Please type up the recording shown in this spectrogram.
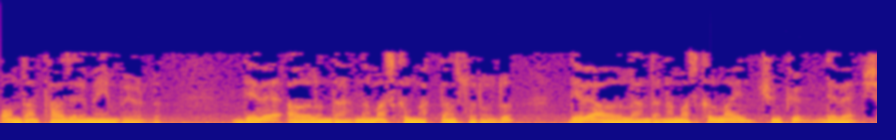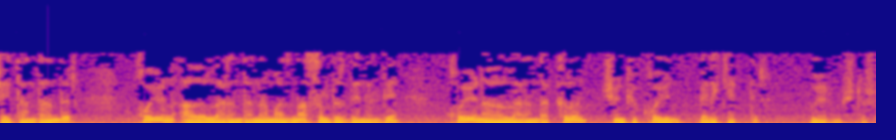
ondan tazelemeyin buyurdu. Deve ağılında namaz kılmaktan soruldu. Deve ağırlarında namaz kılmayın çünkü deve şeytandandır. Koyun ağırlarında namaz nasıldır denildi. Koyun ağırlarında kılın çünkü koyun berekettir buyurmuştur.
